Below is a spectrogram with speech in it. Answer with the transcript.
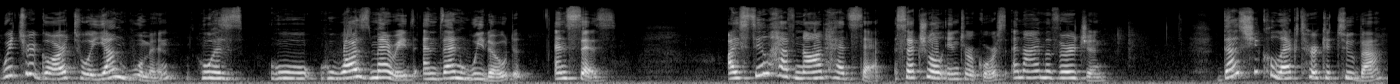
With regard to a young woman who, has, who, who was married and then widowed, and says, I still have not had se- sexual intercourse and I am a virgin. Does she collect her ketubah,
